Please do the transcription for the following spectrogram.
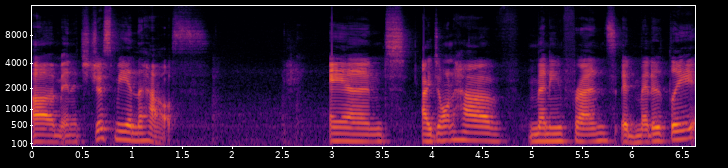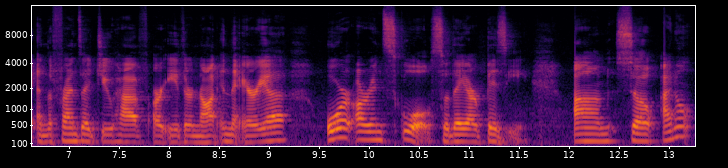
Um, and it's just me in the house. And I don't have many friends, admittedly, and the friends I do have are either not in the area or are in school, so they are busy. Um, so I don't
